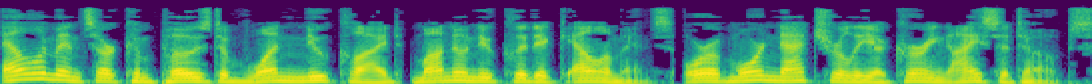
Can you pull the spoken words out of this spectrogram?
Elements are composed of one nuclide mononuclidic elements or of more naturally occurring isotopes.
